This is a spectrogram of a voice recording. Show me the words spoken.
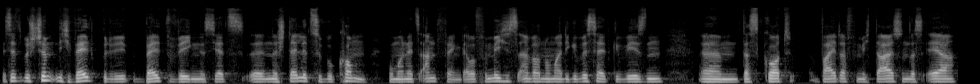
Es ist jetzt bestimmt nicht weltbewe weltbewegendes, jetzt äh, eine Stelle zu bekommen, wo man jetzt anfängt. Aber für mich ist einfach nochmal die Gewissheit gewesen, ähm, dass Gott weiter für mich da ist und dass er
